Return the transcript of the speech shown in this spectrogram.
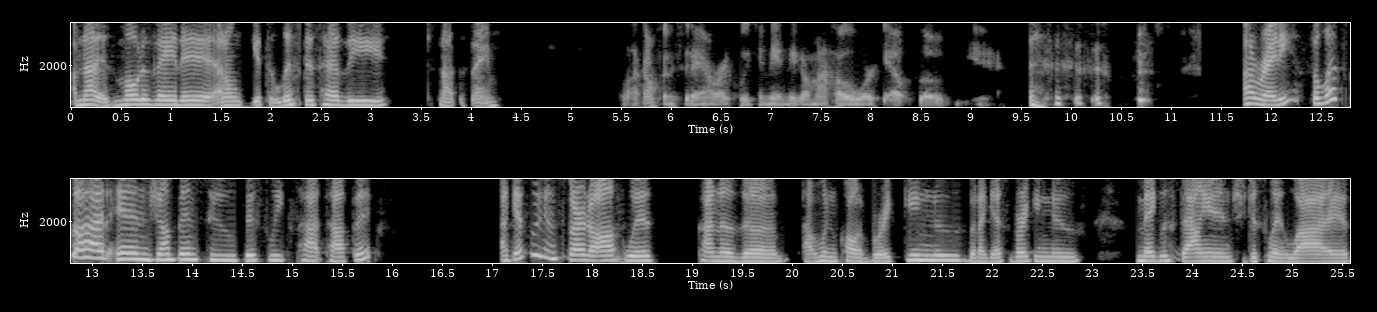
I'm not as motivated. I don't get to lift as heavy. Just not the same. Like I'm gonna sit down right quick and then they got my whole workout. So yeah. Alrighty, so let's go ahead and jump into this week's hot topics. I guess we can start off with kind of the I wouldn't call it breaking news, but I guess breaking news. Meg The Stallion, she just went live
